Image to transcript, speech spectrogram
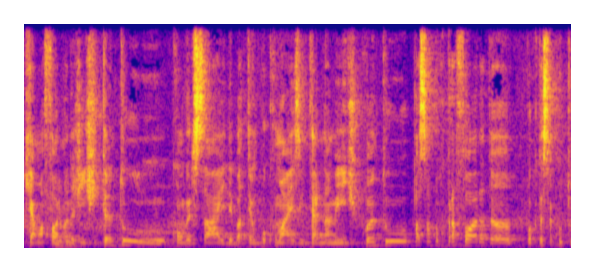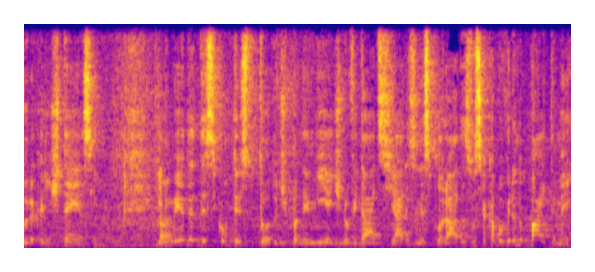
que é uma forma uhum. da gente tanto conversar e debater um pouco mais internamente, quanto passar um pouco para fora do, um pouco dessa cultura que a gente tem, assim. E no meio de, desse contexto todo de pandemia e de novidades de áreas inexploradas, você acabou virando pai também.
